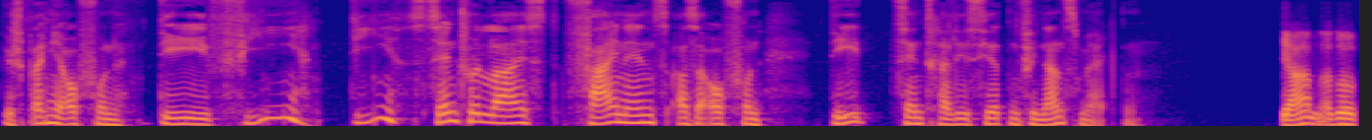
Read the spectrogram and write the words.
wir sprechen ja auch von DeFi, Decentralized Finance, also auch von dezentralisierten Finanzmärkten. Ja, also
